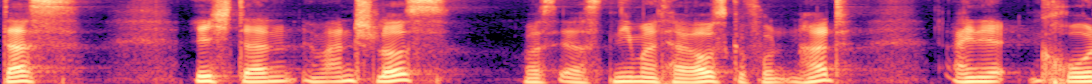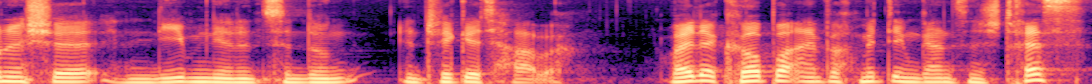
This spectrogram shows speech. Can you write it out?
dass ich dann im Anschluss, was erst niemand herausgefunden hat, eine chronische Nebennierenentzündung entwickelt habe weil der Körper einfach mit dem ganzen Stress,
